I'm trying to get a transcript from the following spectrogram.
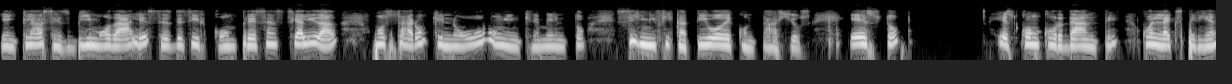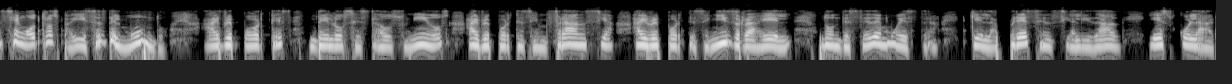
en clases bimodales, es decir, con presencialidad, mostraron que no hubo un incremento significativo de contagios. Esto es concordante con la experiencia en otros países del mundo. Hay reportes de los Estados Unidos, hay reportes en Francia, hay reportes en Israel, donde se demuestra que la presencialidad escolar,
